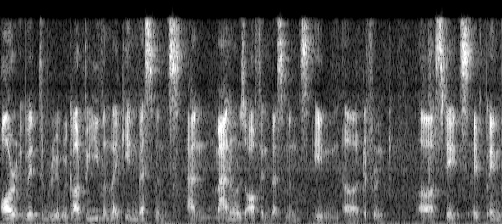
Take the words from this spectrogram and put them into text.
or with re- regard to even like investments and manners of investments in uh, different uh, states if in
